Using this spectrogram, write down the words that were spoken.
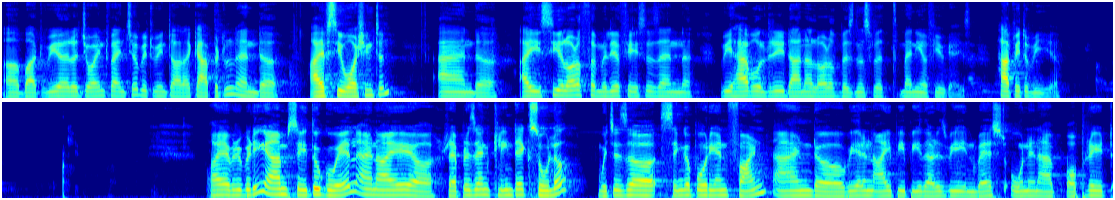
but we are a joint venture between Tata Capital and IFC Washington. And I see a lot of familiar faces, and we have already done a lot of business with many of you guys. Happy to be here. Hi everybody, I'm Setu Goel and I uh, represent Cleantech Solar, which is a Singaporean fund and uh, we are an IPP, that is we invest, own and operate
